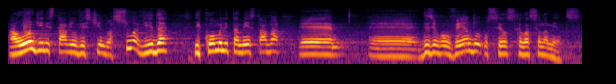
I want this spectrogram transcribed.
aonde ele estava investindo a sua vida e como ele também estava é, é, desenvolvendo os seus relacionamentos.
